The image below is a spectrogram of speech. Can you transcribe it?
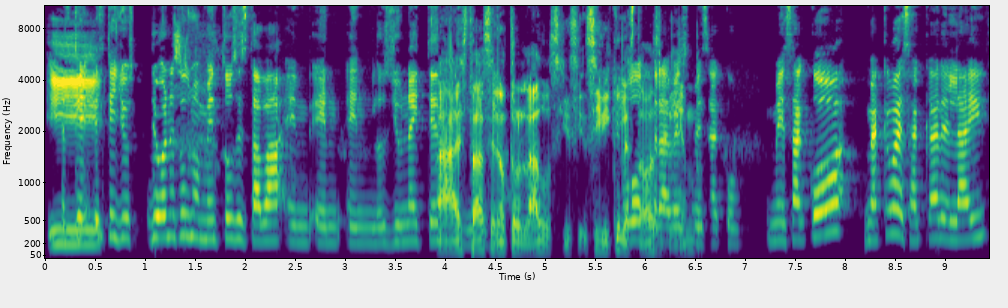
Y... es que, es que yo, yo en esos momentos estaba en, en, en los United. ah, estabas en otro lado, sí, sí, sí vi que la estabas Otra vez viendo. me sacó. Me sacó, me acaba de sacar el live.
